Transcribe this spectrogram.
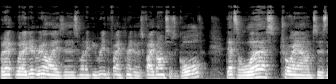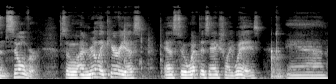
but I, what I didn't realize is when I, you read the fine print, it was five ounces gold. That's less troy ounces than silver. So I'm really curious as to what this actually weighs. And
